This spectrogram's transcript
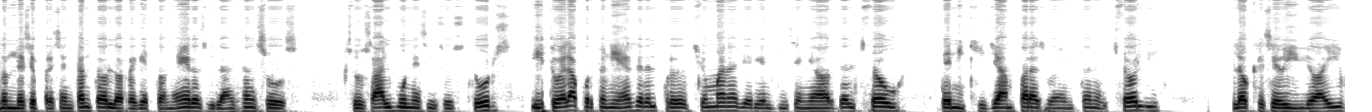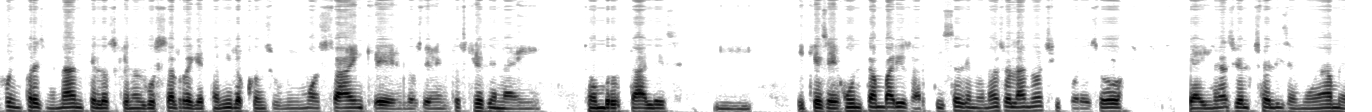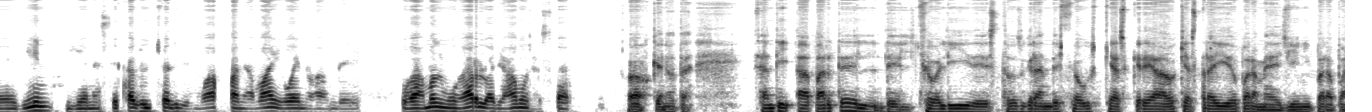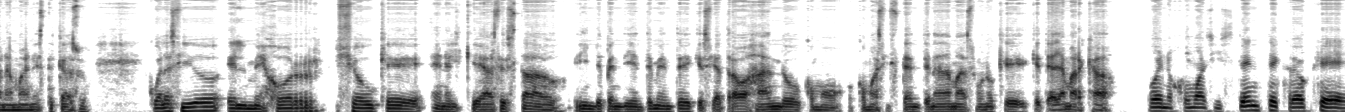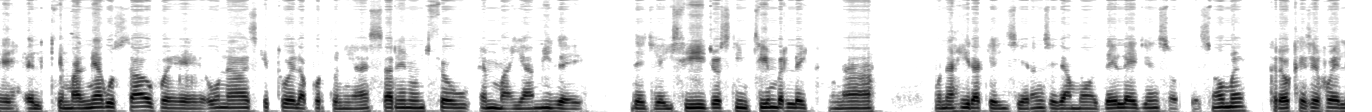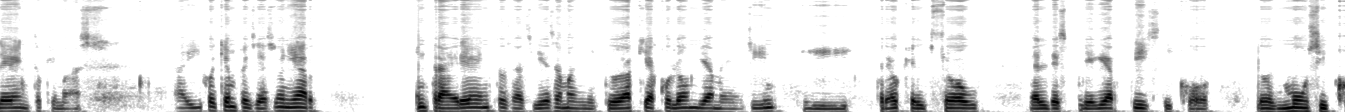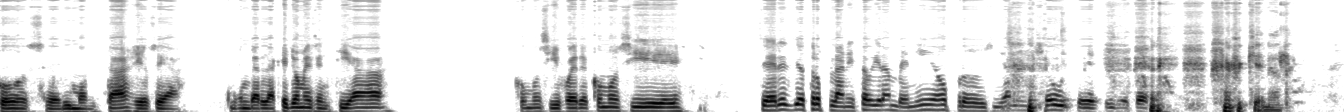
donde se presentan todos los reggaetoneros y lanzan sus, sus álbumes y sus tours. Y tuve la oportunidad de ser el production manager y el diseñador del show de Nicky Jam para su evento en el Choli. Lo que se vivió ahí fue impresionante. Los que nos gusta el reggaetón y lo consumimos saben que los eventos que hacen ahí son brutales y, y que se juntan varios artistas en una sola noche y por eso ahí nació el Choli, se muda a Medellín y en este caso el Choli se muda a Panamá y bueno, donde podamos mudarlo, allá vamos a estar. Wow, qué nota. Santi, aparte del, del Choli, de estos grandes shows que has creado, que has traído para Medellín y para Panamá en este caso, ¿cuál ha sido el mejor show que, en el que has estado, independientemente de que sea trabajando o como, como asistente nada más, uno que te haya marcado? Bueno, como asistente creo que el que más me ha gustado fue una vez que tuve la oportunidad de estar en un show en Miami de, de Jay-Z, Justin Timberlake, una una gira que hicieron, se llamó The Legends of the Summer. Creo que ese fue el evento que más, ahí fue que empecé a soñar en traer eventos así de esa magnitud aquí a Colombia, Medellín, y creo que el show, el despliegue artístico, los músicos, el montaje, o sea, en verdad que yo me sentía como si fuera, como si seres de otro planeta hubieran venido, producían un show y de, Qué nota.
